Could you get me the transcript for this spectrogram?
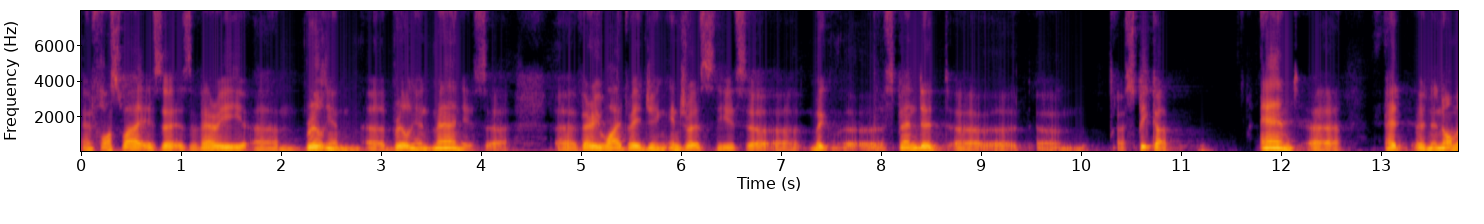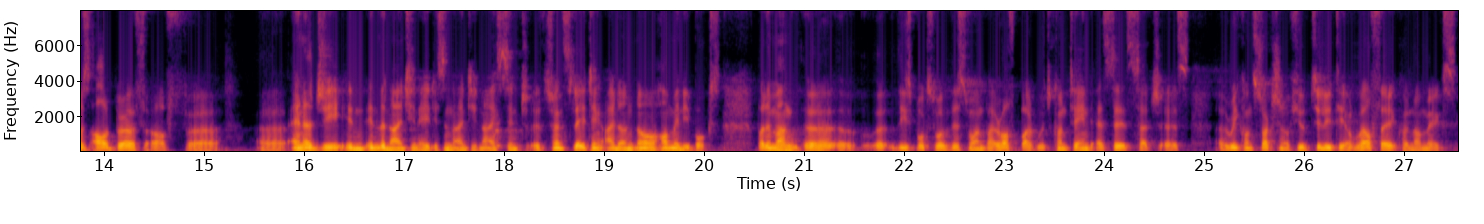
And Francois is a, is a very um, brilliant, uh, brilliant man. He's a, a very wide-ranging interest. He's a, a splendid uh, um, speaker, and uh, had an enormous outburst of uh, uh, energy in, in the 1980s and 1990s in translating I don't know how many books. But among uh, uh, these books were this one by Rothbard, which contained essays such as Reconstruction of Utility and Welfare Economics,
